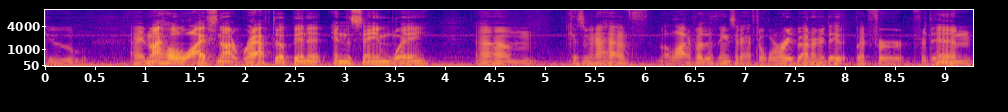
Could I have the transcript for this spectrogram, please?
who, I mean, my whole life's not wrapped up in it in the same way, because I mean I have a lot of other things that I have to worry about on a day, but for for them,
